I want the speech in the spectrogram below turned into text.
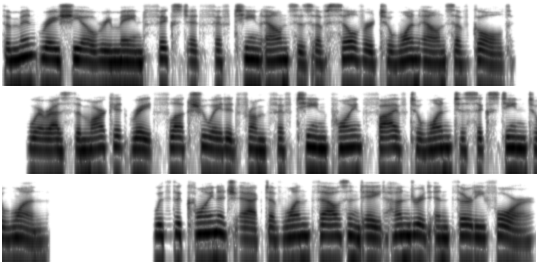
The mint ratio remained fixed at 15 ounces of silver to 1 ounce of gold, whereas the market rate fluctuated from 15.5 to 1 to 16 to 1. With the Coinage Act of 1834,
